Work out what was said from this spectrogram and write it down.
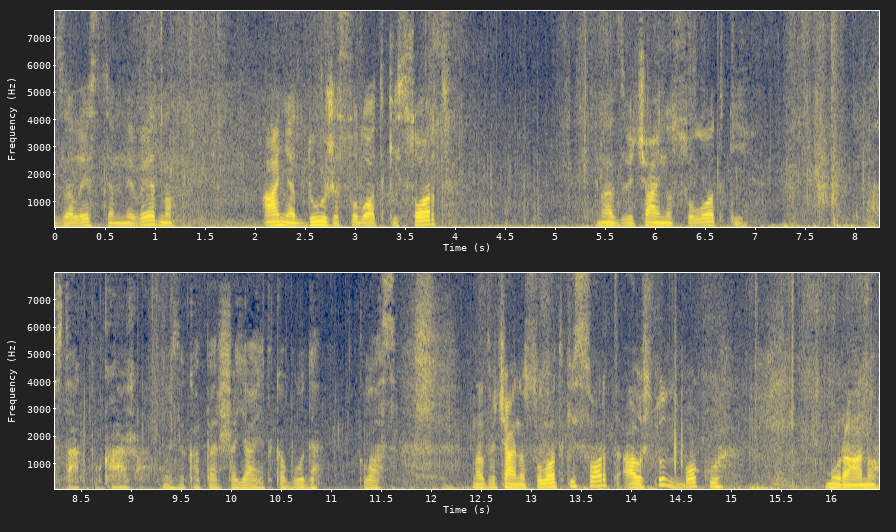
за листям не видно. Аня дуже солодкий сорт. Надзвичайно солодкий. Ось так покажу. Ось яка перша ягідка буде. Клас. Надзвичайно солодкий сорт, а ось тут збоку Мурано.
